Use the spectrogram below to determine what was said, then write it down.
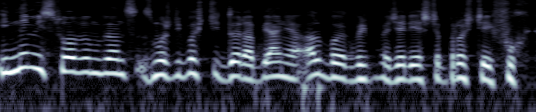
innymi słowy mówiąc, z możliwości dorabiania albo jakbyśmy powiedzieli jeszcze prościej, fuch.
